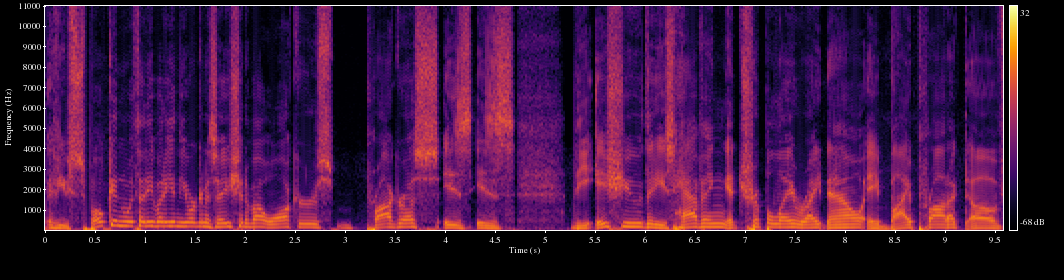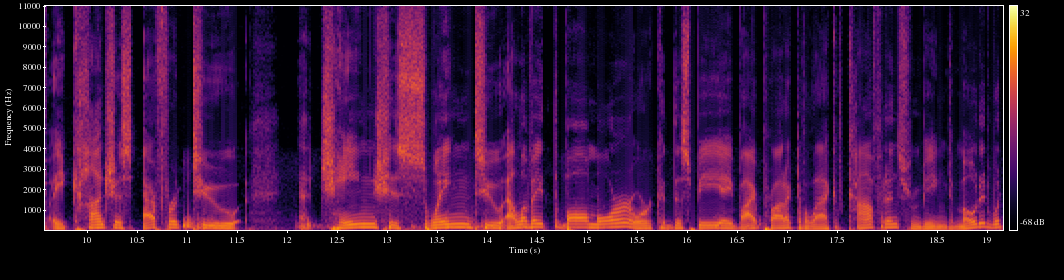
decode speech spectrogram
have you spoken with anybody in the organization about Walker's progress? Is is the issue that he's having at AAA right now a byproduct of a conscious effort to uh, change his swing to elevate the ball more, or could this be a byproduct of a lack of confidence from being demoted? What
